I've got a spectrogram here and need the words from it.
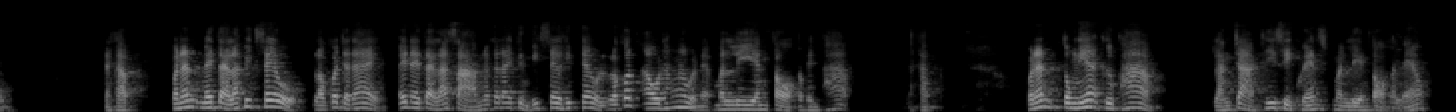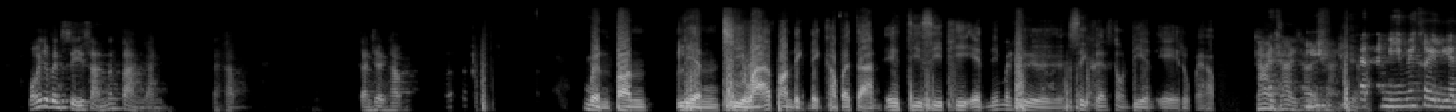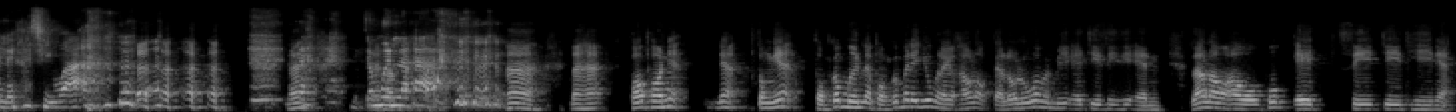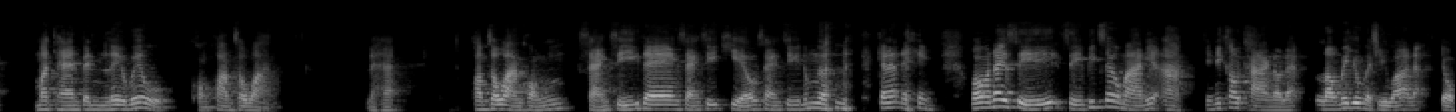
นะครับ เพราะฉะนั้นในแต่ละพิกเซลเราก็จะได้ไอในแต่ละสามเนี่ยก็ได้หนึ่งพิกเซลพิกเซลเราก็เอาทั้งหมดเนี่ยมาเรียงต่อกันเป็นภาพนะครับ เพราะนั้นตรงนี้คือภาพหลังจากที่ sequence มันเรียงต่อกันแล้ว มันก็จะเป็นสีสันต่างๆกันนะครับอาจารย์เชิญครับ เหมือนตอนเรียนชีวะตอนเด็กๆครับอาจารย์ AGCTN นี่มันคือ sequence ของ DNA ถูกไหมครับ ใช่ใช่ใช่ใช่แต่อันนี้ไม่เคยเรียนเลยค่ะชีวะนะจะมึนละค่ะอ่านะฮะพอพอเนี่ยเนี่ยตรงเนี้ยผมก็มึนแหละผมก็ไม่ได้ยุ่งอะไรกับเขาหรอก แต่เรารู้ว่ามันมี AGCTN แล้วเราเอาพวก ACGT เนี่ย มาแทนเป็นเลเวลของความสว่างนะฮะความสว่างของแสงสีแดง แสงสีเขียว แสงสีน้ำเงินแค่นั้นเองพอมันได้สีสีพิกเซลมานี่อะ ทีนี้เข้าทางเราแล้วเราไม่ยุ่งกับชีวะแล้วจบ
